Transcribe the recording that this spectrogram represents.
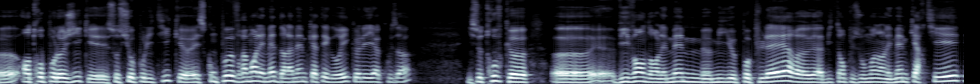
anthropologiques et sociopolitiques, est-ce qu'on peut vraiment les mettre dans la même catégorie que les Yakuza? Il se trouve que vivant dans les mêmes milieux populaires, habitant plus ou moins dans les mêmes quartiers,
